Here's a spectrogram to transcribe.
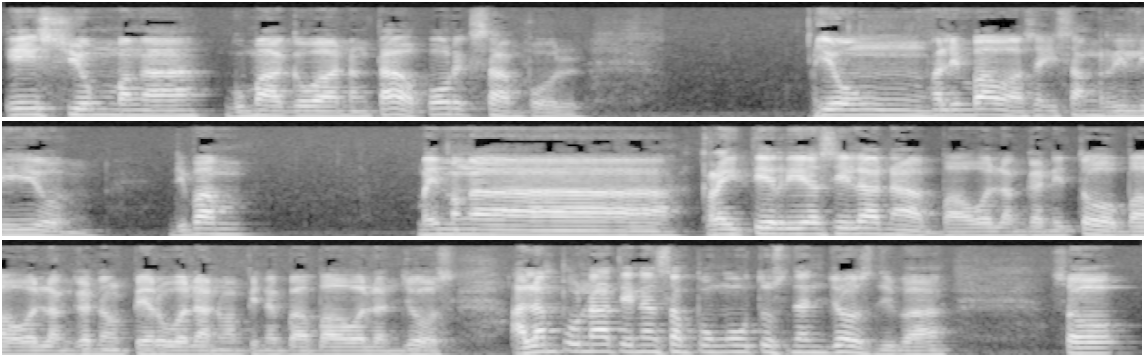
is yung mga gumagawa ng tao. For example, yung halimbawa sa isang reliyon, di ba may mga criteria sila na bawal lang ganito, bawal lang ganon, pero wala namang pinagbabawal ng Diyos. Alam po natin ang sampung utos ng Diyos, di ba? So,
